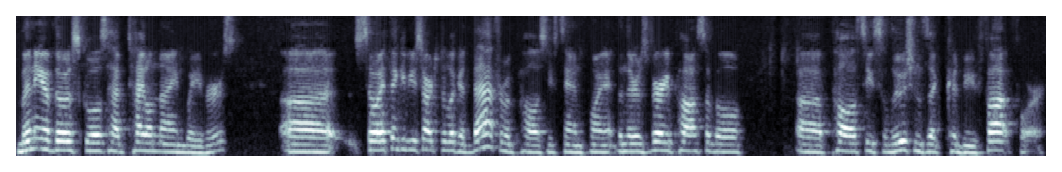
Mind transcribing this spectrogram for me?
Many of those schools have Title IX waivers. Uh, so I think if you start to look at that from a policy standpoint, then there's very possible uh, policy solutions that could be fought for.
